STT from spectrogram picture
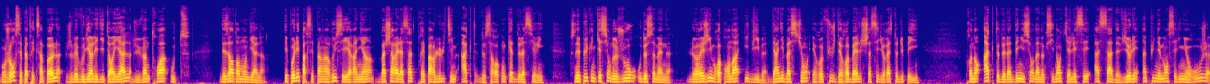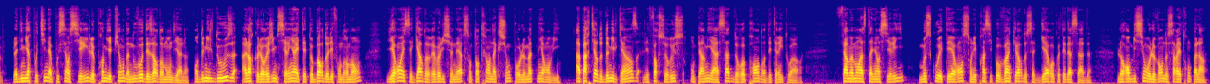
Bonjour, c'est Patrick Saint-Paul. Je vais vous lire l'éditorial du 23 août. Désordre mondial. Épaulé par ses parrains russes et iraniens, Bachar el-Assad prépare l'ultime acte de sa reconquête de la Syrie. Ce n'est plus qu'une question de jours ou de semaines. Le régime reprendra Idlib, dernier bastion et refuge des rebelles chassés du reste du pays. Prenant acte de la démission d'un Occident qui a laissé Assad violer impunément ses lignes rouges, Vladimir Poutine a poussé en Syrie le premier pion d'un nouveau désordre mondial. En 2012, alors que le régime syrien était au bord de l'effondrement, l'Iran et ses gardes révolutionnaires sont entrés en action pour le maintenir en vie. À partir de 2015, les forces russes ont permis à Assad de reprendre des territoires. Fermement installés en Syrie, Moscou et Téhéran sont les principaux vainqueurs de cette guerre aux côtés d'Assad. Leurs ambitions au Levant ne s'arrêteront pas là.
